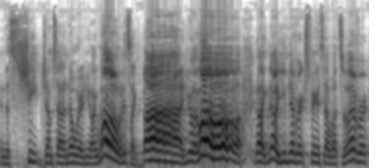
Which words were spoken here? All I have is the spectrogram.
and this sheep jumps out of nowhere, and you're like, whoa, and it's like, bah, and you're like, whoa, whoa, whoa. You're like, no, you've never experienced that whatsoever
